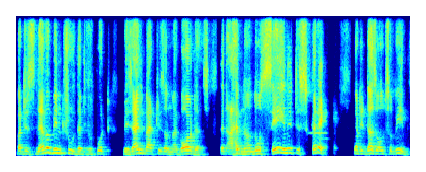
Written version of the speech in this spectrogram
But it's never been true that if you put missile batteries on my borders, that I have no, no say in it is correct. But it does also mean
